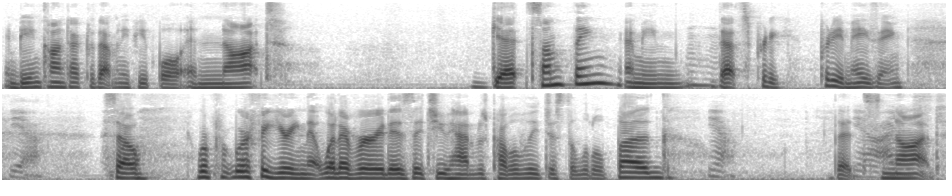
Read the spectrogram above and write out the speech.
and be in contact with that many people and not get something, I mean, that's pretty pretty amazing. Yeah. So we're we're figuring that whatever it is that you had was probably just a little bug, Yeah. but Yeah, not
